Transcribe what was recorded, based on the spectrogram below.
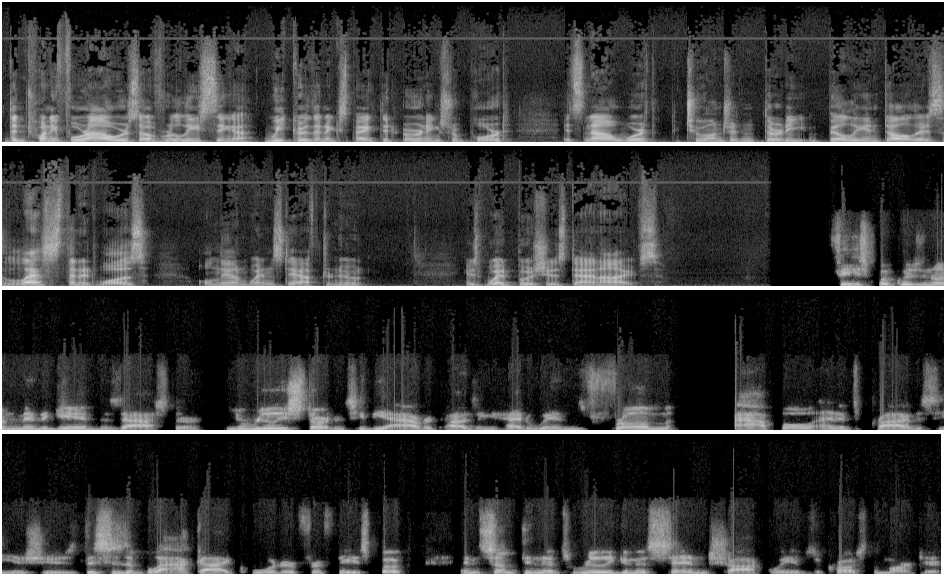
Within 24 hours of releasing a weaker than expected earnings report, it's now worth $230 billion less than it was only on Wednesday afternoon. Here's Wedbush's Dan Ives. Facebook was an unmitigated disaster. You're really starting to see the advertising headwinds from Apple and its privacy issues. This is a black eye quarter for Facebook and something that's really going to send shockwaves across the market.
